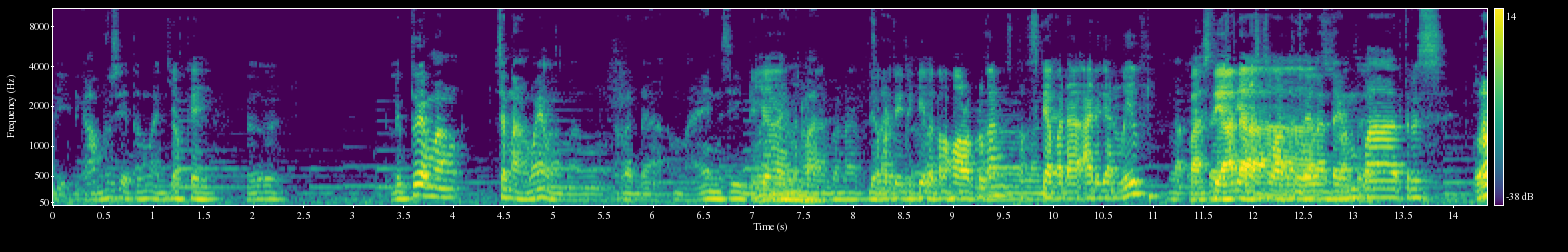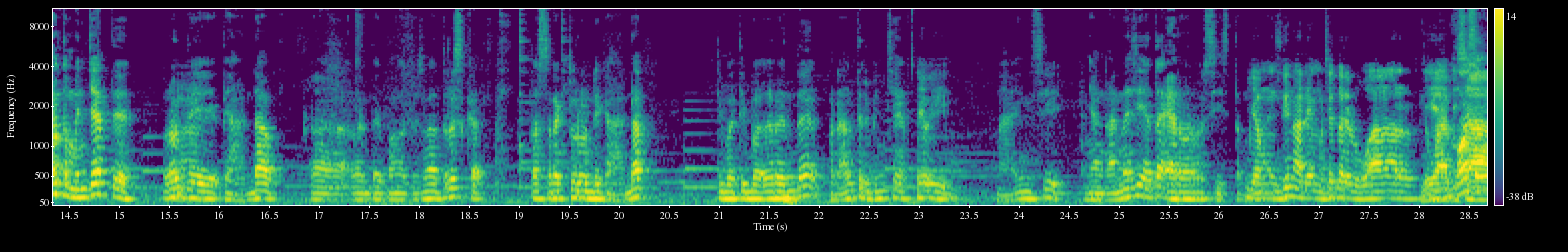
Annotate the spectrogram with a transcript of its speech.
di, di kampus ya teman anjing. Oke. Heeh. lip tuh emang cenah mah memang rada main sih di Iya lantai benar benar. Di Seperti di film horor kan setiap ada adegan lift la- Pasti ada. sesuatu. lantai lantai empat terus orang temen chat ya orang di di handap ke lantai pangatusna terus ke, pas rek turun di handap tiba-tiba eureun teh padahal teh dipencet Yoi. nah ini sih nyangkana sih eta error sistem Ya mungkin ada yang mencet dari luar. Cuma bisa. kosong,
